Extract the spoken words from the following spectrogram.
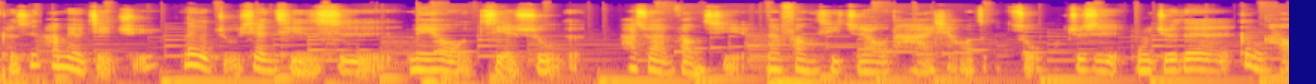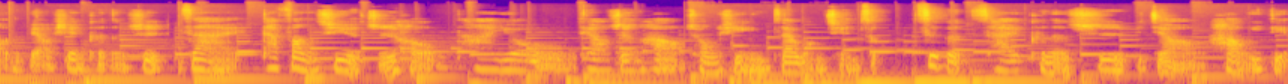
可是她没有结局，那个主线其实是没有结束的。他虽然放弃了，那放弃之后他还想要怎么做？就是我觉得更好的表现可能是在他放弃了之后，他又调整好，重新再往前走，这个才可能是比较好一点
